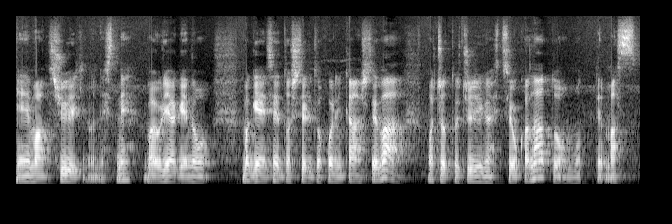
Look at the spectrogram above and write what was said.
えー、まあ収益のですね、まあ、売上の、まあ、源泉としているところに関しては、まあ、ちょっと注意が必要かなと思ってます。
